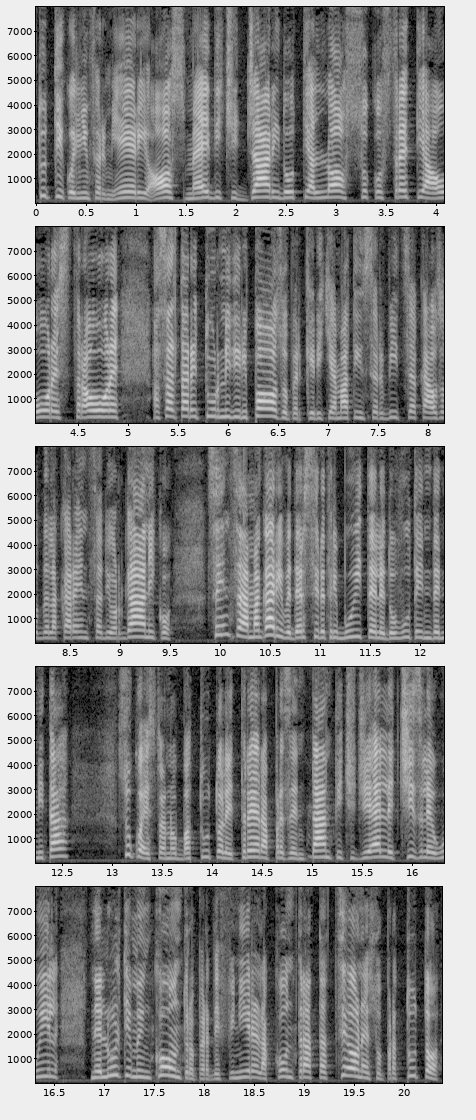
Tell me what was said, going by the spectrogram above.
Tutti quegli infermieri, OS, medici già ridotti all'osso, costretti a ore e straore a saltare turni di riposo perché richiamati in servizio a causa della carenza di organico, senza magari vedersi retribuite le dovute indennità? Su questo hanno battuto le tre rappresentanti CGL Cisle Will nell'ultimo incontro per definire la contrattazione, soprattutto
